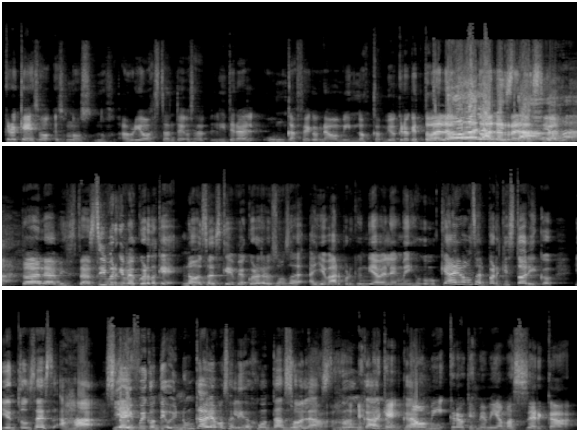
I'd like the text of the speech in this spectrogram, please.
creo que eso, eso nos, nos abrió bastante, o sea, literal, un café con Naomi nos cambió, creo que toda la, Toda la toda la, amistad, relación, ajá. toda la amistad. Sí, porque me acuerdo que, no, ¿sabes qué? Me acuerdo que nos vamos a, a llevar porque un día Belén me dijo como que, ay, vamos al parque histórico. Y entonces, ajá, Sí. y ahí fui contigo y nunca habíamos salido juntas Nunca, solas, ajá. nunca, es porque nunca. Naomi creo que es mi amiga más cerca,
